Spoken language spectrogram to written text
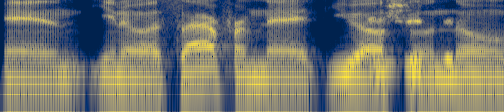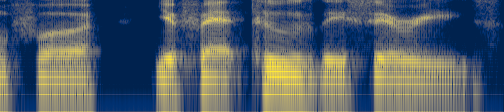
And you know, aside from that, you also known for your Fat Tuesday series.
